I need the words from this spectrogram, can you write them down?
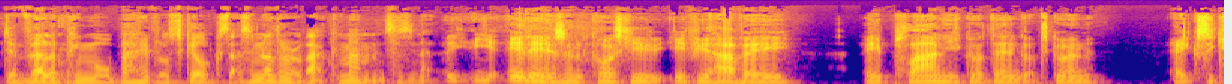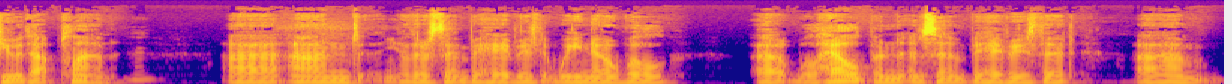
developing more behavioral skill? Because that's another of our commandments, isn't it? It is, and of course, you if you have a a plan, you've got then got to go and execute that plan. Uh, and you know there are certain behaviours that we know will uh, will help, and, and certain behaviours that um,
